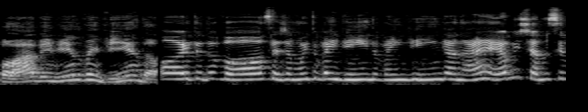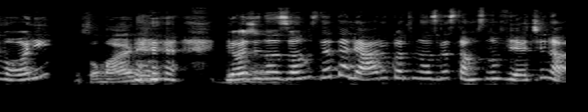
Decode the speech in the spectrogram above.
Olá, bem-vindo, bem-vinda. Oi, tudo bom? Seja muito bem-vindo, bem-vinda, né? Eu me chamo Simone. Eu sou o Michael. e hoje nós vamos detalhar o quanto nós gastamos no Vietnã.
